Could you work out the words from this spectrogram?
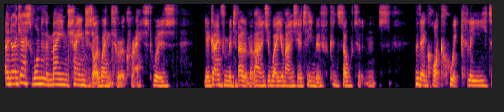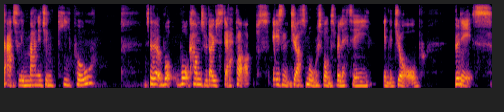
And I guess one of the main changes I went through at Crest was you're going from a development manager where you're managing a team of consultants but then quite quickly to actually managing people. So that what what comes with those step ups isn't just more responsibility in the job, but it's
